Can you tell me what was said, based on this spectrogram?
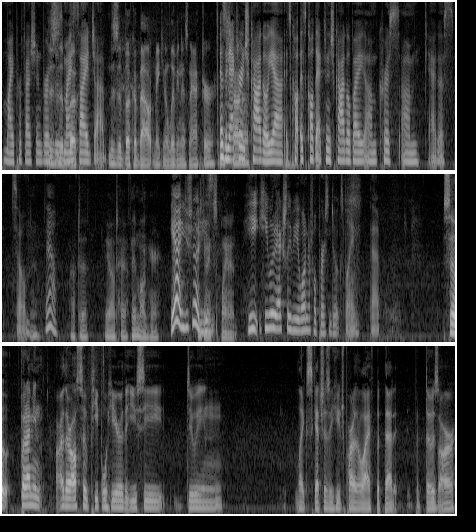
my profession versus my book- side job. This is a book about making a living as an actor. As an actor in Chicago, yeah, it's called it's called Acting in Chicago by um, Chris um, Agos. So yeah. I'll have to, yeah, I'll have him on here. yeah, you should. He can He's explain it. he he would actually be a wonderful person to explain that. So, but I mean, are there also people here that you see doing like sketches a huge part of their life, but that but those are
